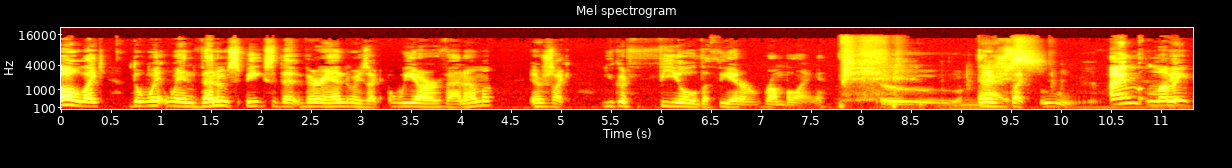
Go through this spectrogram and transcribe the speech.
Oh, like the when, when Venom speaks at the very end when he's like, "We are Venom," it was like you could feel the theater rumbling, Ooh. and it was just like, "Ooh." I'm loving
